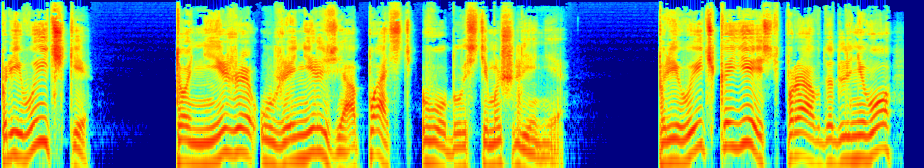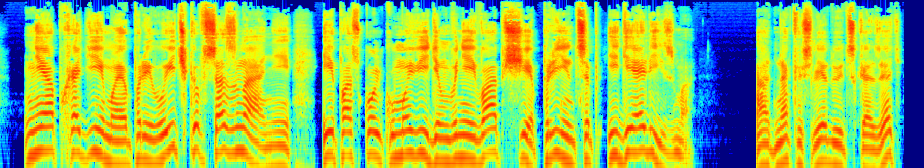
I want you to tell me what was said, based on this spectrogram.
привычке – то ниже уже нельзя пасть в области мышления. Привычка есть, правда, для него необходимая привычка в сознании, и поскольку мы видим в ней вообще принцип идеализма, однако следует сказать,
